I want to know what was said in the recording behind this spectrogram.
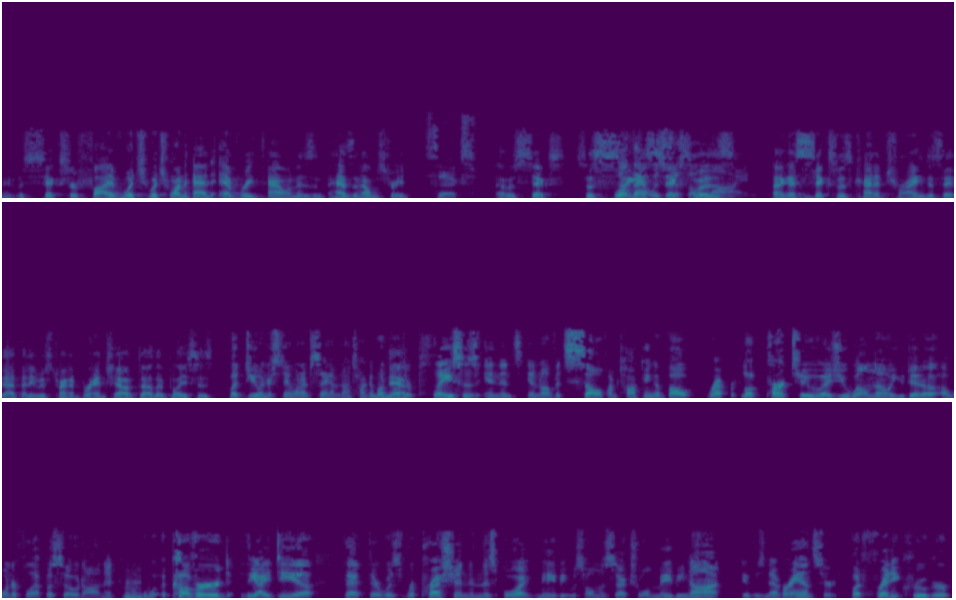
maybe it was six or five. Which which one had every town as an, has an Elm Street? Six. That was six. So well, I that guess was six just a was. line. I guess six was kind of trying to say that, that he was trying to branch out to other places. But do you understand what I'm saying? I'm not talking about Yeah. other places in its, in of itself. I'm talking about rep- look, part two, as you well know, you did a, a wonderful episode on it, Hmm. w- covered the idea that there was repression in this boy. Maybe it was homosexual, maybe not. It was never answered. But Freddy Krueger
